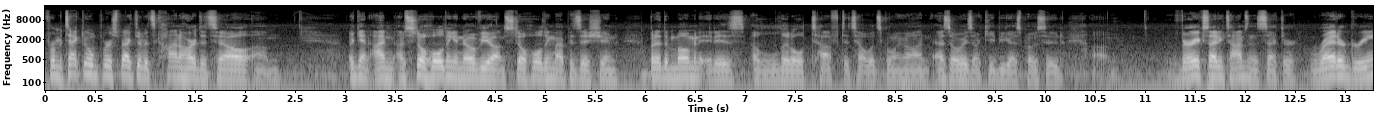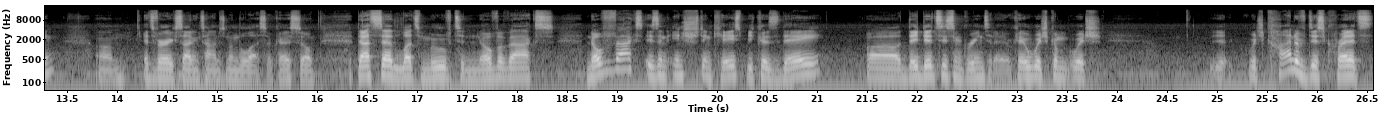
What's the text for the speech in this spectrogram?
from a technical perspective, it's kind of hard to tell. Um, again, I'm, I'm still holding Inovio. I'm still holding my position, but at the moment, it is a little tough to tell what's going on. As always, I'll keep you guys posted. Um, very exciting times in the sector, red or green. Um, it's very exciting times nonetheless. Okay, so that said, let's move to Novavax. Novavax is an interesting case because they uh, they did see some green today. Okay, which which which kind of discredits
